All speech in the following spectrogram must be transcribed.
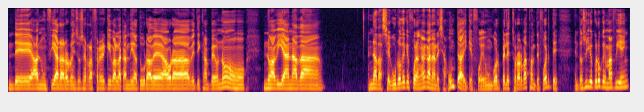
de, anunciar a Lorenzo Serra Ferrer que iba a la candidatura de ahora Betis campeón, no, no había nada nada seguro de que fueran a ganar esa junta y que fue un golpe electoral bastante fuerte. Entonces yo creo que más bien,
